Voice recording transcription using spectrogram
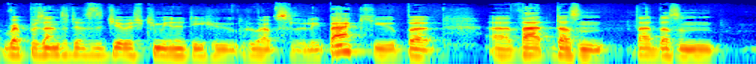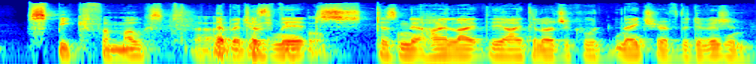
representatives of the Jewish community who, who absolutely back you, but uh, that doesn't that doesn't speak for most. Uh, no, but doesn't people. it doesn't it highlight the ideological nature of the division?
